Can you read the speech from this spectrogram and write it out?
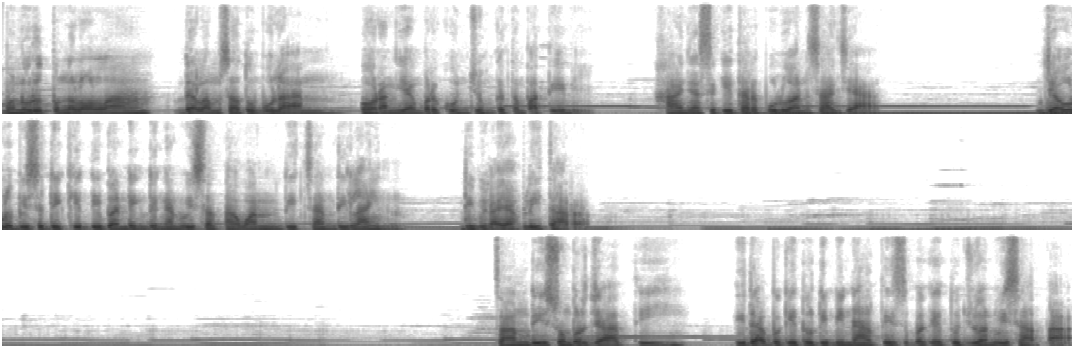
Menurut pengelola, dalam satu bulan, orang yang berkunjung ke tempat ini hanya sekitar puluhan saja. Jauh lebih sedikit dibanding dengan wisatawan di candi lain di wilayah Blitar. Candi Sumberjati tidak begitu diminati sebagai tujuan wisata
